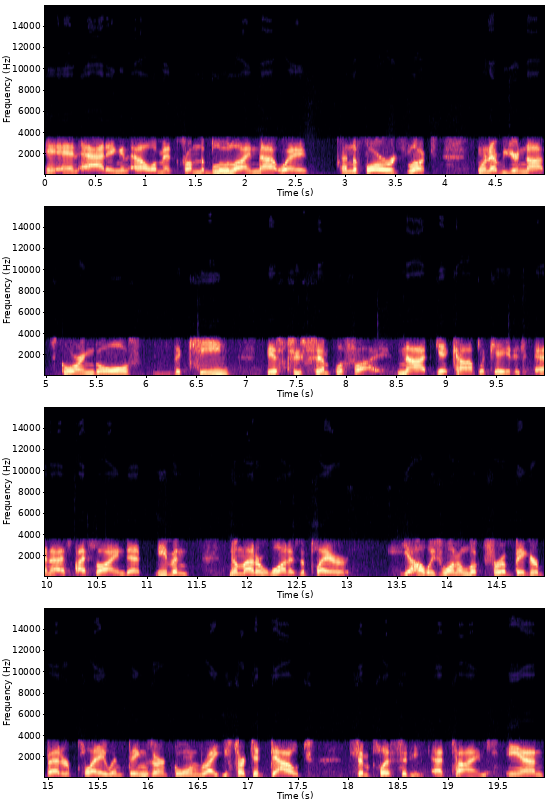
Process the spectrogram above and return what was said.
and adding an element from the blue line that way. And the forwards, look, whenever you're not scoring goals, the key is to simplify, not get complicated. And I, I find that even no matter what as a player, you always want to look for a bigger, better play when things aren't going right. You start to doubt simplicity at times. And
